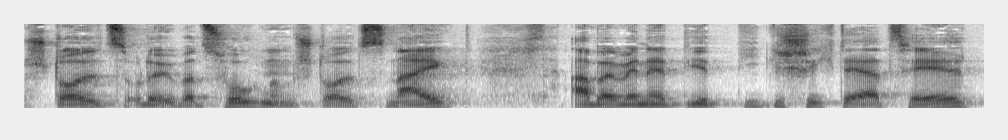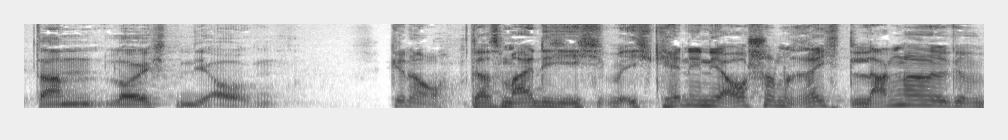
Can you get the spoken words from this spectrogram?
Stolz oder überzogenem Stolz neigt. Aber wenn er dir die Geschichte erzählt, dann leuchten die Augen. Genau, das meinte ich. Ich, ich kenne ihn ja auch schon recht lange.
